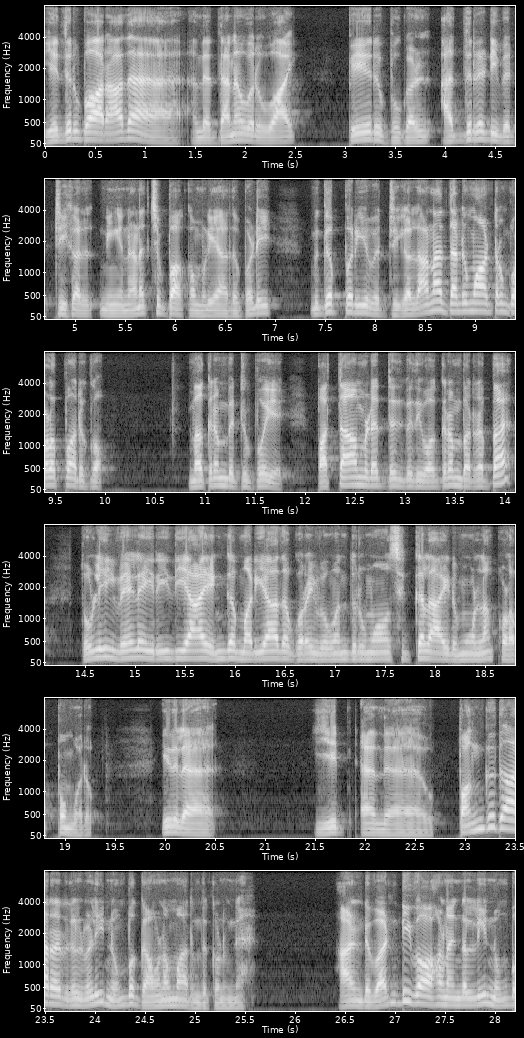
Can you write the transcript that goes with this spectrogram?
எதிர்பாராத அந்த தன வருவாய் பேரு புகழ் அதிரடி வெற்றிகள் நீங்கள் நினச்சி பார்க்க முடியாதபடி மிகப்பெரிய வெற்றிகள். ஆனால் தடுமாற்றம் குழப்பம் இருக்கும். வக்ரம் பெற்று போய் பத்தாம் இடத்ததிபதி வக்ரம் பெறப்ப தொழில் வேலை ரீதியாக எங்கே மரியாதை குறைவு வந்துருமோ சிக்கலாயிடுமோலாம் குழப்பம் வரும். இதில் அந்த பங்குதாரர்கள் வழி ரொம்ப கவனமாக இருந்துக்கணுங்க. அண்டு வண்டி வாகனங்கள்லேயும் ரொம்ப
